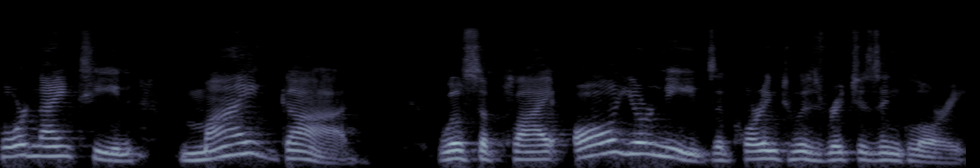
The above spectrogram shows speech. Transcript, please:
4:19, "My God will supply all your needs according to his riches in glory."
